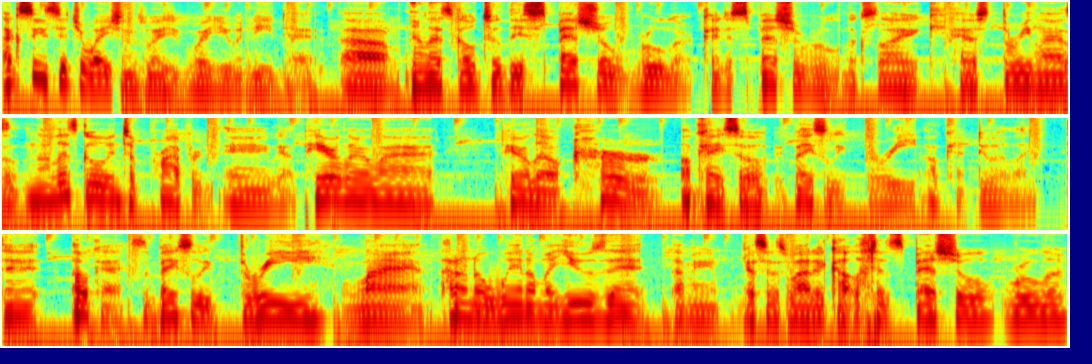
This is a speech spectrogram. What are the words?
I can see situations where, where you would need that. Um, and let's go to the special ruler. Okay, the special ruler looks like has three lines. Now let's go into property and we got parallel line, parallel curve. Okay, so basically three. Okay, do it like that. Okay, so basically three lines. I don't know when I'm gonna use that. I mean, guess that's why they call it a special ruler.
